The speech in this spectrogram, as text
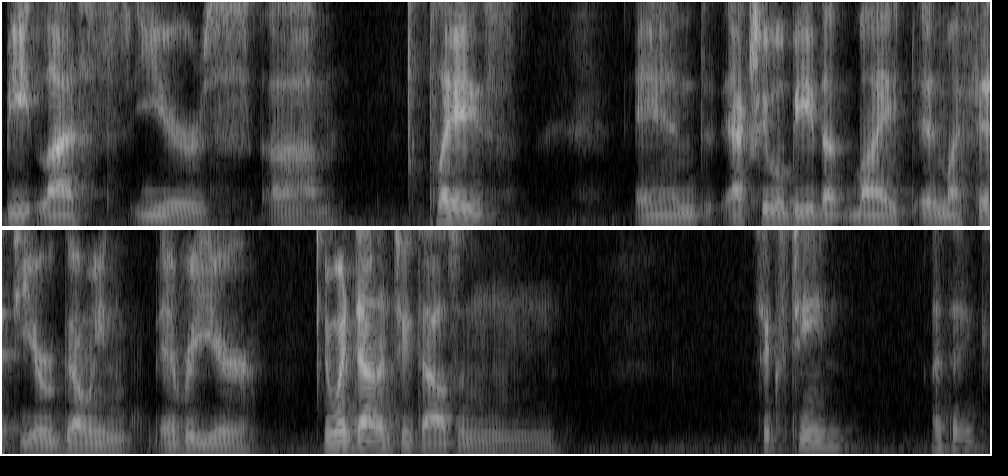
beat last year's um, plays, and actually will be that my in my fifth year going every year. It went down in 2016, I think.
